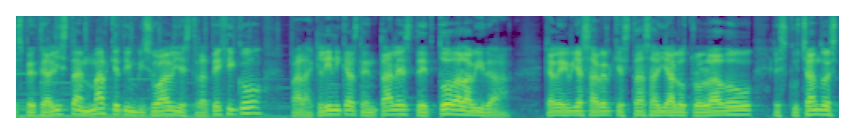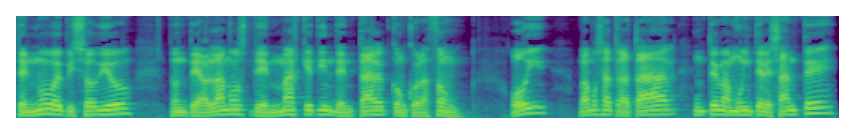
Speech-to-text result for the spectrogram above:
especialista en marketing visual y estratégico para clínicas dentales de toda la vida. Qué alegría saber que estás ahí al otro lado escuchando este nuevo episodio donde hablamos de marketing dental con corazón. Hoy vamos a tratar un tema muy interesante,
